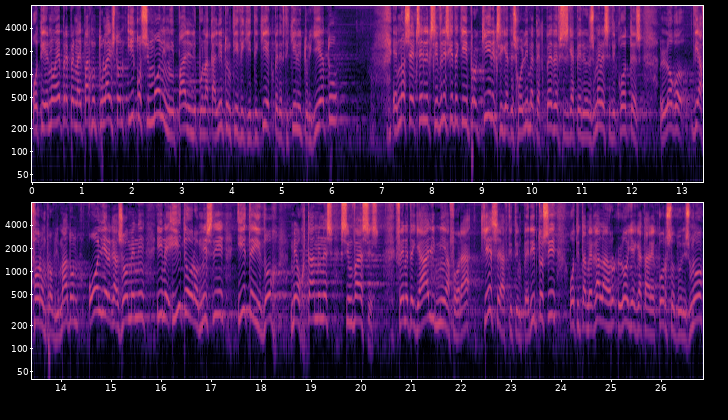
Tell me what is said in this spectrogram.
ότι ενώ έπρεπε να υπάρχουν τουλάχιστον 20 μόνιμοι υπάλληλοι που να καλύπτουν τη διοικητική εκπαιδευτική λειτουργία του, ενώ σε εξέλιξη βρίσκεται και η προκήρυξη για τη σχολή μετεκπαίδευσης για περιορισμένες ειδικότητες λόγω διαφόρων προβλημάτων, όλοι οι εργαζόμενοι είναι είτε ορομίσθοι είτε ειδόχ με οχτάμινες συμβάσεις. Φαίνεται για άλλη μία φορά και σε αυτή την περίπτωση ότι τα μεγάλα λόγια για τα ρεκόρ στον τουρισμό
